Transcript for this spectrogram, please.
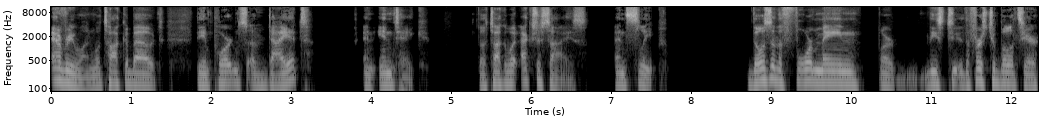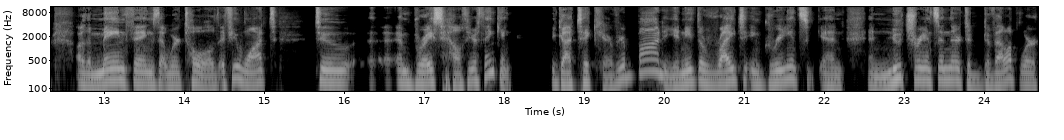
everyone will talk about the importance of diet and intake. They'll talk about exercise and sleep. Those are the four main, or these two, the first two bullets here are the main things that we're told if you want to uh, embrace healthier thinking you got to take care of your body. You need the right ingredients and and nutrients in there to develop where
